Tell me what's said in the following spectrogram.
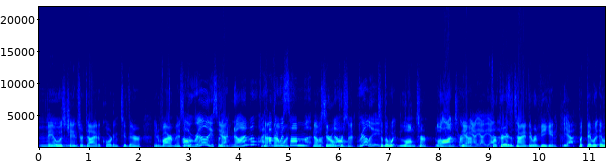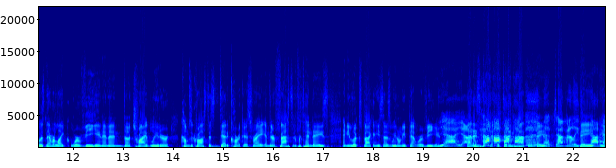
They always change their diet according to their environment. So Oh, the- really? So yeah. there none? I not- thought there was one. some. No, uh, zero percent. Really? So the w- long term. Long term, yeah, yeah, yeah, For periods of time, they were vegan. Yeah. But they were, it was never like we're vegan, and then the tribe leader comes across this dead carcass, right? And they're fasted for ten days, and he looks back and he says, "We don't eat that. We're vegan." yeah, yeah. That didn't. it didn't happen. They. that definitely they. did not yeah.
